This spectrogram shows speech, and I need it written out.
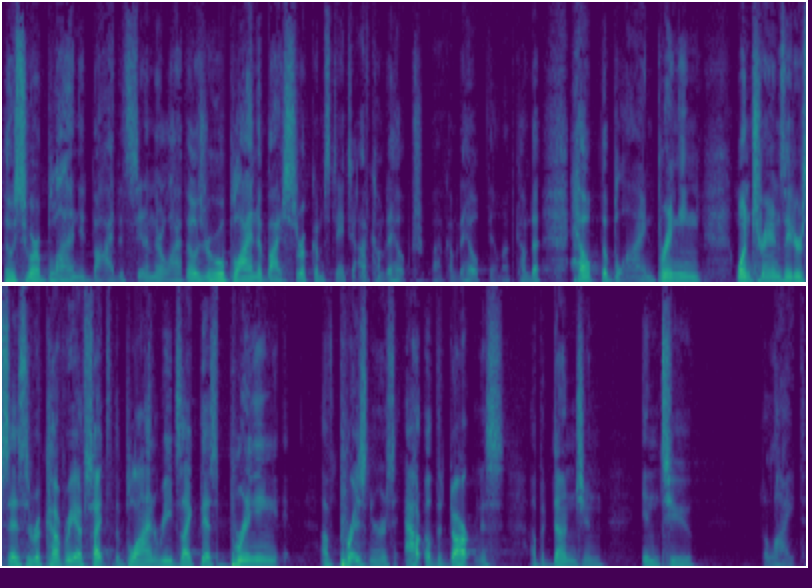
those who are blinded by the sin in their life, those who are blinded by circumstance. I've come to help. I've come to help them. I've come to help the blind. Bringing, one translator says, the recovery of sight to the blind reads like this bringing of prisoners out of the darkness of a dungeon into the light.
